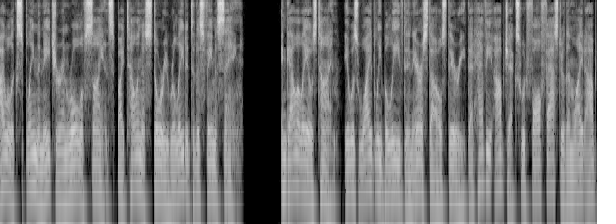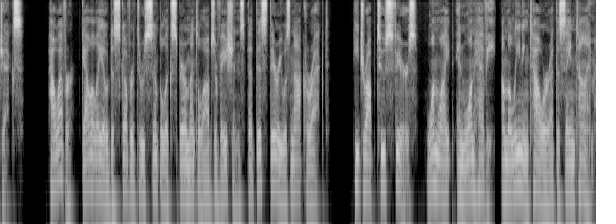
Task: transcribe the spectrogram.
I will explain the nature and role of science by telling a story related to this famous saying. In Galileo's time, it was widely believed in Aristotle's theory that heavy objects would fall faster than light objects. However, Galileo discovered through simple experimental observations that this theory was not correct. He dropped two spheres, one light and one heavy, on the leaning tower at the same time.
